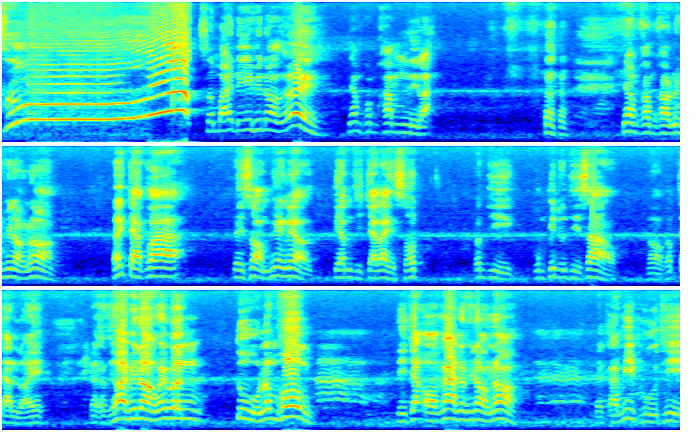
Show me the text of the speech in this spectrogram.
สู้สบายดีพี่น้องเอ้ยย่ำคำคำนี่ละ ย่ำคำคำนี่พี่น้องเนาะหลังจากว่าได้ซ้อมเพลงแล้ว เตรียมที่จะไล่สดวันที่กุมพิษวันที่เศร้าเนาะกับจันร้อย แล้วก็ที่ห้อยพี่น้องไว้เบิงตู้ลำโพงที่จะออกงานนะพี่น้องเนาะแล้วก็มีผู้ที่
